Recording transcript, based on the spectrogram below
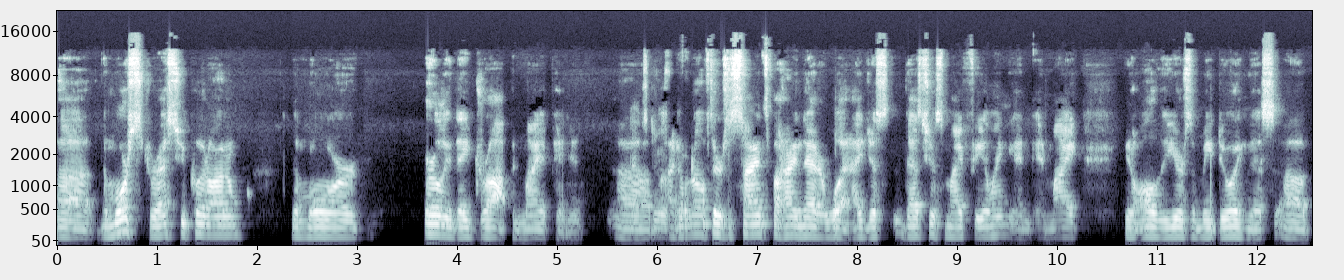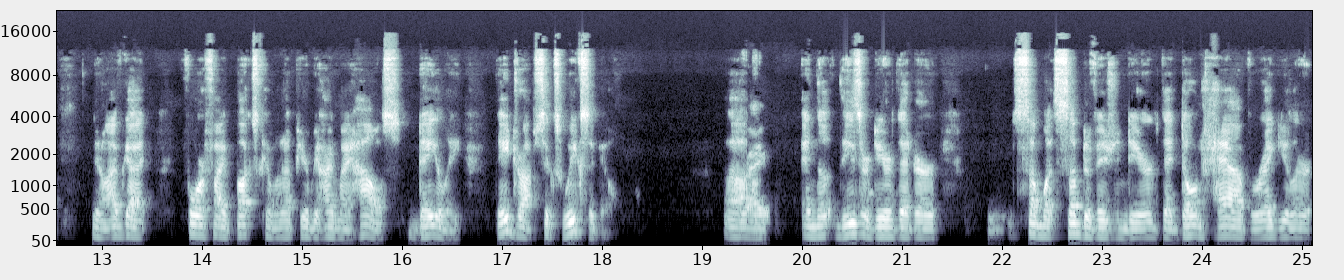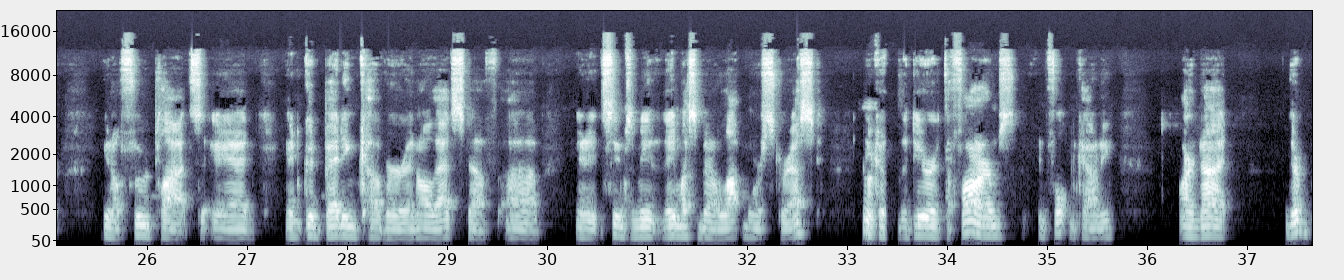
Uh, the more stress you put on them, the more early they drop, in my opinion. Uh, I don't know if there's a science behind that or what. I just that's just my feeling and, and my, you know, all the years of me doing this. Uh, you know, I've got four or five bucks coming up here behind my house daily. They dropped six weeks ago. Uh, right. And th- these are deer that are somewhat subdivision deer that don't have regular, you know, food plots and and good bedding cover and all that stuff. Uh, and it seems to me that they must have been a lot more stressed hmm. because the deer at the farms in Fulton County are not. They're.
